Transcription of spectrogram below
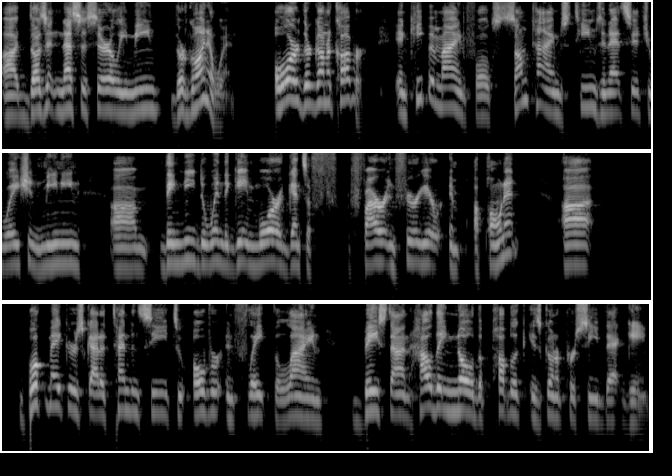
uh, doesn't necessarily mean they're going to win or they're going to cover. And keep in mind, folks, sometimes teams in that situation, meaning um, they need to win the game more against a f- far inferior imp- opponent. Uh, bookmakers got a tendency to overinflate the line based on how they know the public is going to perceive that game.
